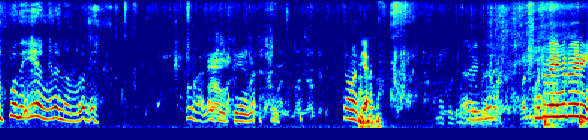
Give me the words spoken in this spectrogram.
അപ്പോൾ ഇതേ അങ്ങനെ നമ്മളിത് വല കയറ്റുകയാണ് ഇത്ര മതിയാ. ഇങ്ങോട്ട് വരി ഇങ്ങോട്ട് വരി.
